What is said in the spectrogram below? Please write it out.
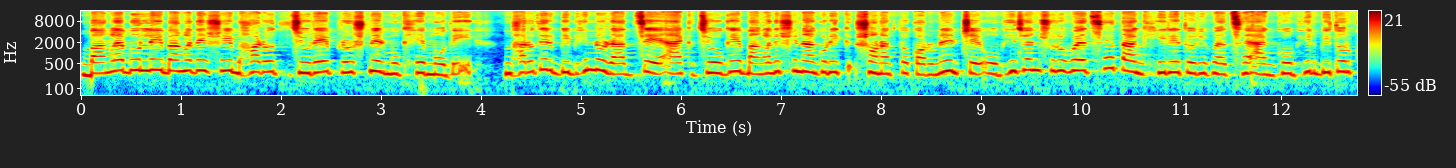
বাংলা বললেই বাংলাদেশে ভারত জুড়ে প্রশ্নের মুখে মোদি। ভারতের বিভিন্ন রাজ্যে একযোগে বাংলাদেশি নাগরিক শনাক্তকরণের যে অভিযান শুরু হয়েছে, তা ঘিরে তৈরি হয়েছে এক গভীর বিতর্ক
